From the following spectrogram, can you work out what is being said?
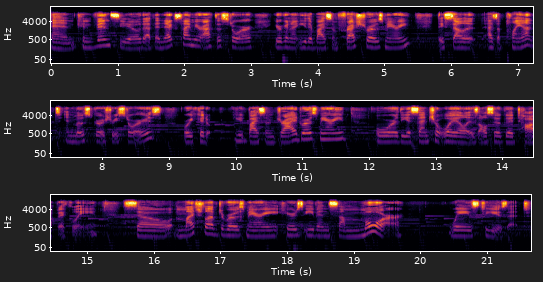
and convince you that the next time you're at the store, you're going to either buy some fresh rosemary. They sell it as a plant in most grocery stores, or you could you buy some dried rosemary, or the essential oil is also good topically. So, much love to rosemary. Here's even some more ways to use it.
